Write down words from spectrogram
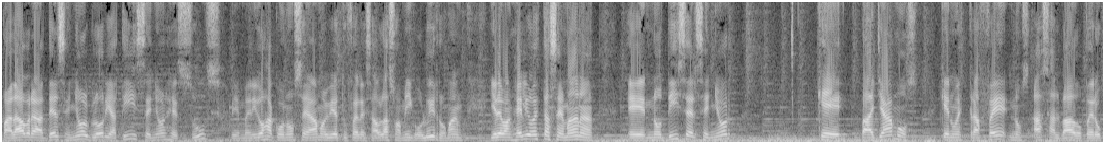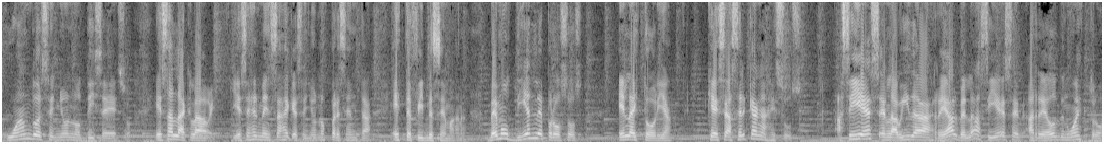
Palabra del Señor, gloria a ti, Señor Jesús. Bienvenidos a Conoce, Amo y Vive tu Fe. Les habla su amigo Luis Román. Y el Evangelio de esta semana eh, nos dice el Señor que vayamos que nuestra fe nos ha salvado. Pero cuando el Señor nos dice eso, esa es la clave y ese es el mensaje que el Señor nos presenta este fin de semana. Vemos 10 leprosos en la historia que se acercan a Jesús. Así es en la vida real, ¿verdad? Así es alrededor de nuestro,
